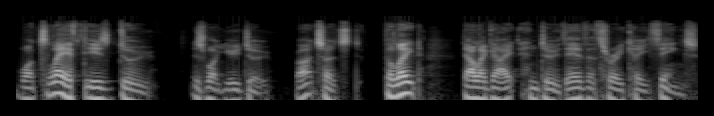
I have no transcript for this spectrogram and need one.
what's left is do, is what you do, right? So, it's delete, delegate, and do. They're the three key things.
